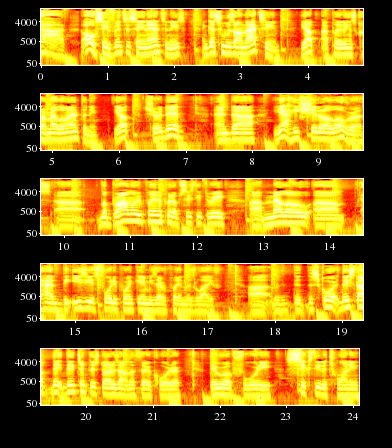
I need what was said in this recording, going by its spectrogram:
God. Oh, St. Vincent St. Anthony's. And guess who was on that team? Yep, I played against Carmelo Anthony. Yep, sure did. And uh, yeah, he shitted all over us. Uh, LeBron, when we played him, put up 63. Uh, Melo um, had the easiest 40 point game he's ever played in his life. Uh, the, the score they stopped they, they took the starters out in the third quarter. They were up 40, 60 to 20,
